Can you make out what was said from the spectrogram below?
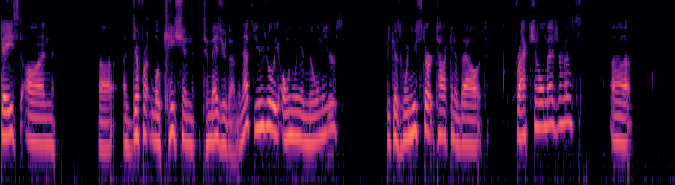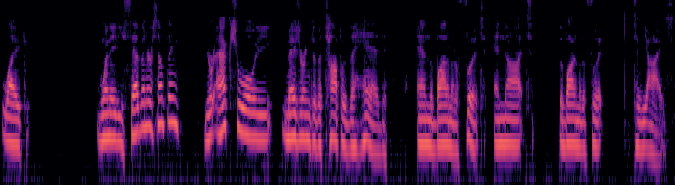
based on uh, a different location to measure them. And that's usually only in millimeters because when you start talking about fractional measurements, uh, like 187 or something, you're actually measuring to the top of the head and the bottom of the foot and not the bottom of the foot to the eyes.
